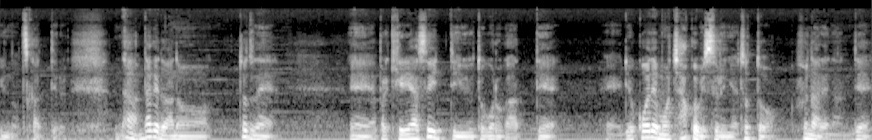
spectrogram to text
いうのを使ってる。だだけどあのちょっとね、えー、やっぱり切れやすいっていうところがあって、えー、旅行で持ち運びするにはちょっと不慣れなんで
